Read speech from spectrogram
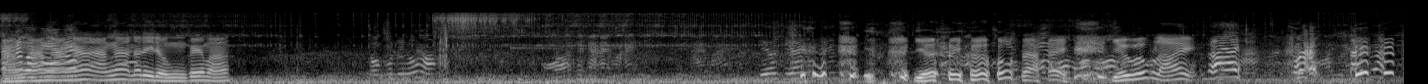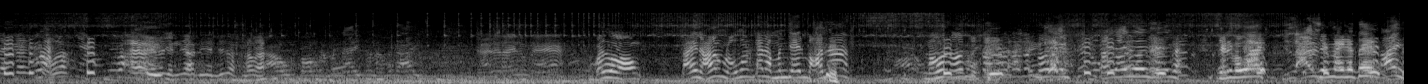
ăn. Ăn ăn ăn á, ăn. á, nó đi đường kia mà. Còn con đi uống hả? Kêu Giữ, giữ bút lại. Giữ bút lại. Ơi ơi quá nhìn ra nhìn đâu nè bánh lòn tại nở không rượu cái là mình dây bệnh á nữa nữa nữa đây đây đây đi nhìn đi bộ ơi nhìn mày là tiên đây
